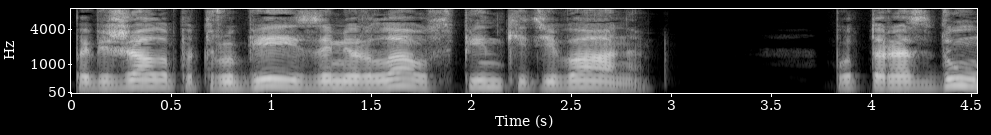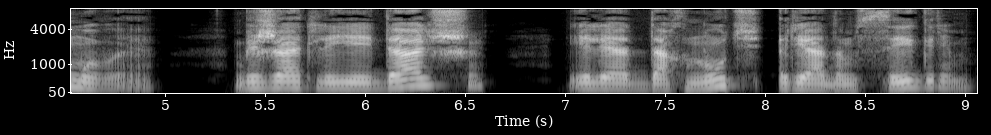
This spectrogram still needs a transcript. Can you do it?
побежала по трубе и замерла у спинки дивана, будто раздумывая, бежать ли ей дальше или отдохнуть рядом с Игорем.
